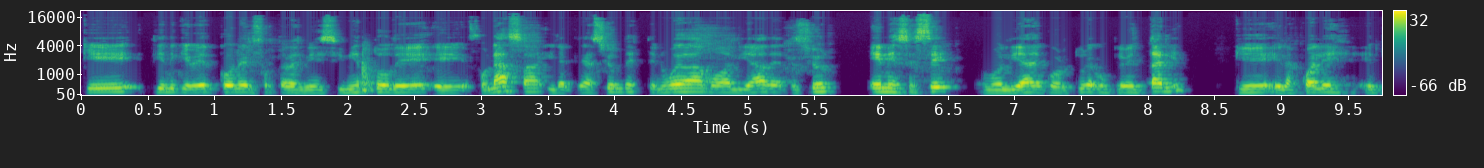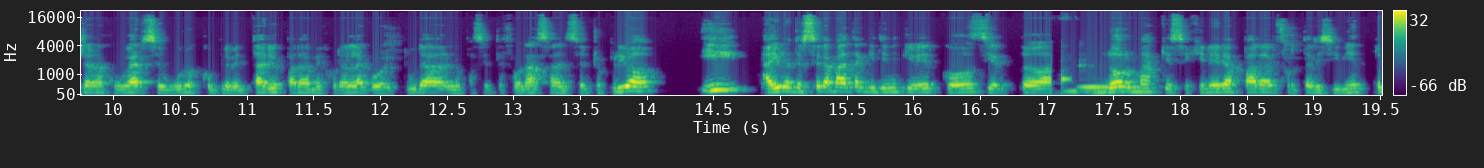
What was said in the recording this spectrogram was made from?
que tiene que ver con el fortalecimiento de eh, FONASA y la creación de esta nueva modalidad de atención MSC, modalidad de cobertura complementaria, que, en las cuales entran a jugar seguros complementarios para mejorar la cobertura de los pacientes FONASA en centros privados. Y hay una tercera pata que tiene que ver con ciertas normas que se generan para el fortalecimiento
